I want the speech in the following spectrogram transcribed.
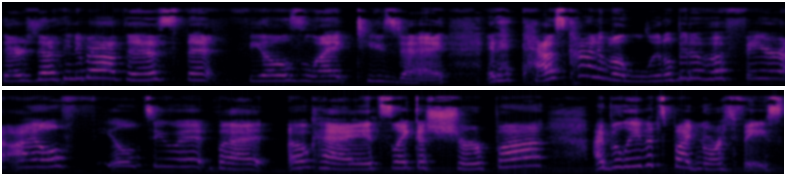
there's nothing about this that feels like Tuesday. It has kind of a little bit of a Fair Isle feel to it, but okay. It's like a Sherpa. I believe it's by North Face.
